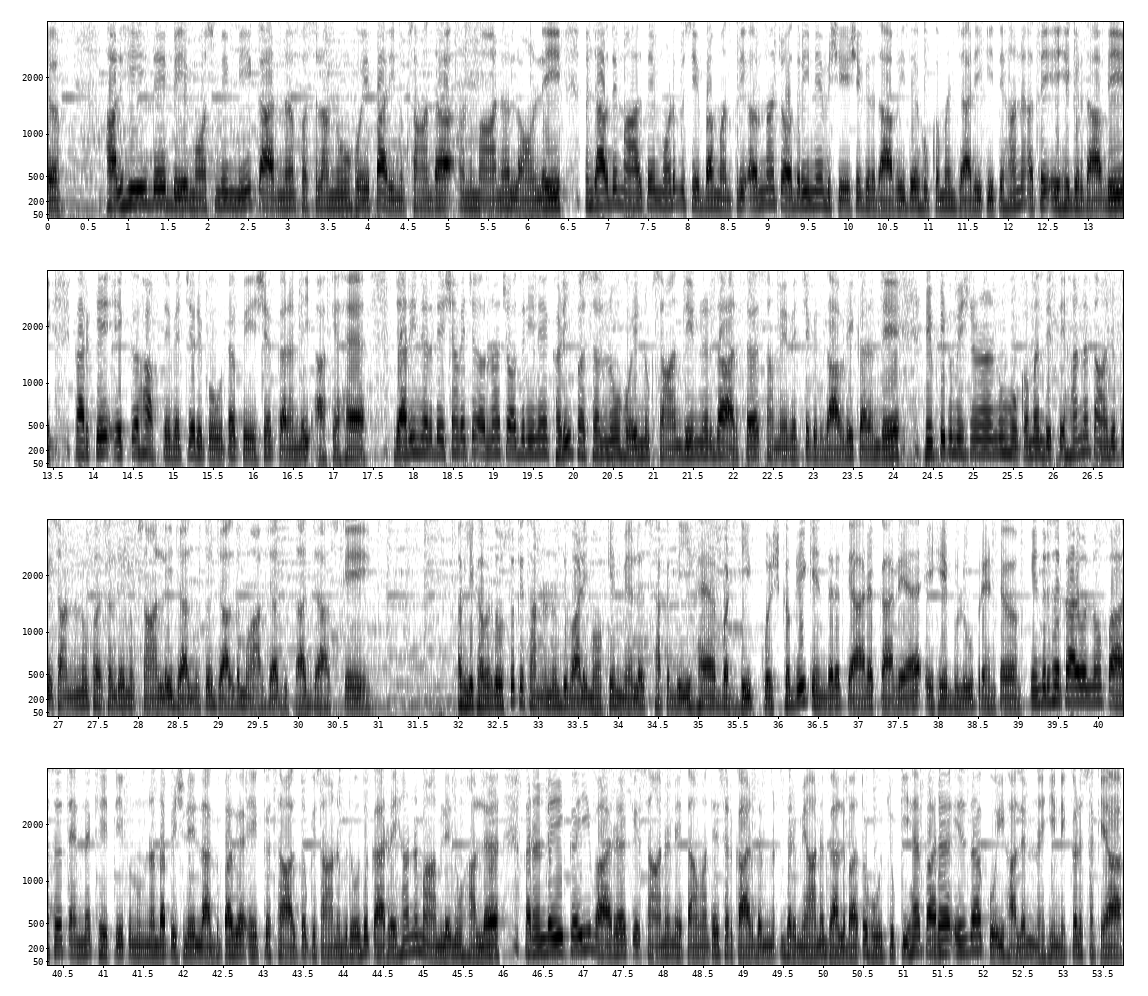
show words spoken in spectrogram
ਹਾਲ ਹੀ ਦੇ ਬੇਮੌਸਮੀ ਮੀਂਹ ਕਾਰਨ ਫਸਲਾਂ ਨੂੰ ਹੋਏ ਭਾਰੀ ਨੁਕਸਾਨ ਦਾ ਅਨੁਮਾਨ ਲਾਉਣ ਲਈ ਪੰਜਾਬ ਦੇ ਮਾਲ ਤੇ ਮੁੜ ਵਸੇਬਾ ਮੰਤਰੀ ਅਰੁਣਾ ਚੌਧਰੀ ਨੇ ਵਿਸ਼ੇਸ਼ ਗਿਰਦਾਵਰੀ ਦੇ ਹੁਕਮ ਜਾਰੀ ਕੀਤੇ ਹਨ ਅਤੇ ਇਹ ਗਿਰਦਾਵਰੀ ਕਰਕੇ ਇੱਕ ਹਫ਼ਤੇ ਵਿੱਚ ਰਿਪੋਰਟ ਪੇਸ਼ ਕਰਨ ਲਈ ਆਖਿਆ ਹੈ। ਜਾਰੀ ਨਿਰਦੇਸ਼ਾਂ ਵਿੱਚ ਅਰੁਣਾ ਚੌਧਰੀ ਨੇ ਖੜੀ ਫਸਲ ਨੂੰ ਹੋਏ ਨੁਕਸਾਨ ਦੀ ਨਿਰਧਾਰਤ ਸਮੇਂ ਵਿੱਚ ਗਿਰਦਾਵਰੀ ਕਰਨ ਦੇ ਡਿਪਟੀ ਕਮਿਸ਼ਨਰਾਂ ਨੂੰ ਹੁਕਮ ਦਿੱਤੇ ਹਨ ਤਾਂ ਜੋ ਕਿਸਾਨਾਂ ਨੂੰ ਫਸਲ ਦੇ ਨੁਕਸਾਨ ਲਈ ਜਲਦ ਤੋਂ ਜਲਦ ਮੁਆਵਜ਼ਾ ਦਿੱਤਾ ਜਾ ਸਕੇ। ਅਗਲੀ ਖਬਰ ਦੋਸਤੋ, ਕਿਸਾਨਾਂ ਨੂੰ ਦੀਵਾਲੀ ਮੌਕੇ ਮਿਲ ਸਕਦੀ ਹੈ ਵੱਡੀ ਖੁਸ਼ਖਬਰੀ। ਕੇਂਦਰ ਤਿਆਰ ਕਰ ਰਿਹਾ ਹੈ ਇਹ ਬਲੂਪ੍ਰਿੰਟ ਕੇਂਦਰ ਸਰਕਾਰ ਵੱਲੋਂ ਪਾਸ ਤਿੰਨ ਖੇਤੀ ਕਾਨੂੰਨਾਂ ਦਾ ਪਿਛਲੇ ਲਗਭਗ 1 ਸਾਲ ਤੋਂ ਕਿਸਾਨ ਵਿਰੋਧ ਕਰ ਰਹੇ ਹਨ। ਮਾਮਲੇ ਨੂੰ ਹੱਲ ਕਰਨ ਲਈ ਕਈ ਵਾਰ ਕਿਸਾਨ ਨੇਤਾਵਾਂ ਤੇ ਸਰਕਾਰ ਦਰਮਿਆਨ ਗੱਲਬਾਤ ਹੋ ਚੁੱਕੀ ਹੈ, ਪਰ ਇਸ ਦਾ ਕੋਈ ਹੱਲ ਨਹੀਂ ਨਿਕਲ ਸਕਿਆ।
